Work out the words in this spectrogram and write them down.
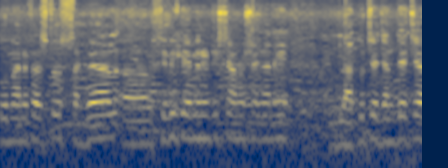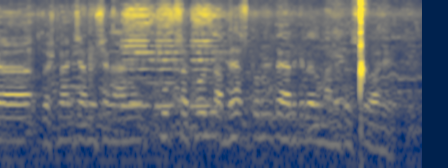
तो मॅनिफेस्टो सगळ्या सिव्हिक कम्युनिटीच्या अनुषंगाने लातूरच्या जनतेच्या प्रश्नांच्या अनुषंगाने खूप सखोल अभ्यास करून तयार केलेला मॅनिफेस्टो आहे.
